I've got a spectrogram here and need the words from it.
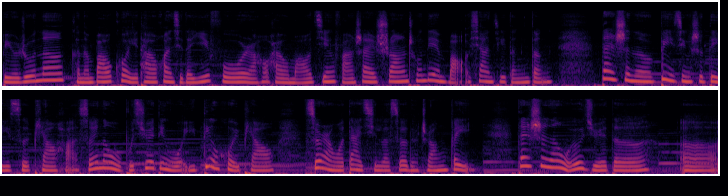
比如呢，可能包括一套换洗的衣服，然后还有毛巾、防晒霜、充电宝、相机等等。但是呢，毕竟是第一次飘哈，所以呢，我不确定我一定会飘。虽然我带齐了所有的装备，但是呢，我又觉得。呃，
